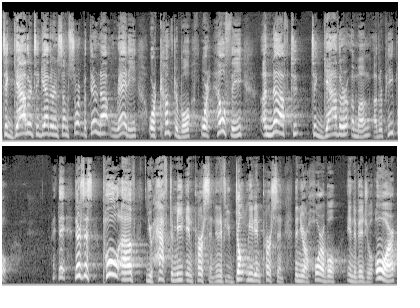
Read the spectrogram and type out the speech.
to gather together in some sort, but they're not ready or comfortable or healthy enough to, to gather among other people. There's this pull of you have to meet in person, and if you don't meet in person, then you're a horrible individual. Or,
